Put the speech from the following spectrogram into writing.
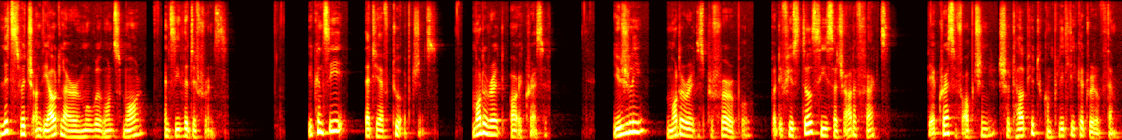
Let's switch on the outlier removal once more and see the difference. You can see that you have two options, moderate or aggressive. Usually, moderate is preferable, but if you still see such artifacts, the aggressive option should help you to completely get rid of them.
